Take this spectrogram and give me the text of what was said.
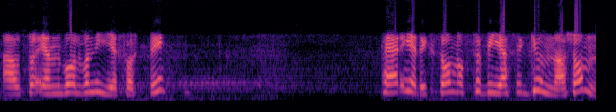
Alltså en Volvo 940. Per Eriksson och Tobias Gunnarsson.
